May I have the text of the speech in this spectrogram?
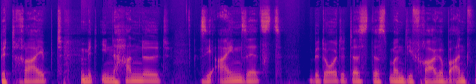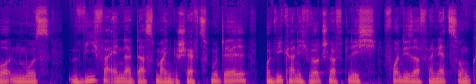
betreibt, mit ihnen handelt, sie einsetzt, bedeutet das, dass man die Frage beantworten muss, wie verändert das mein Geschäftsmodell und wie kann ich wirtschaftlich von dieser Vernetzung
